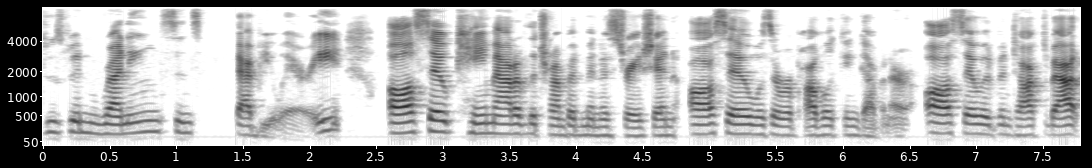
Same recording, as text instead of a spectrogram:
who's been running since February, also came out of the Trump administration, also was a Republican governor, also had been talked about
